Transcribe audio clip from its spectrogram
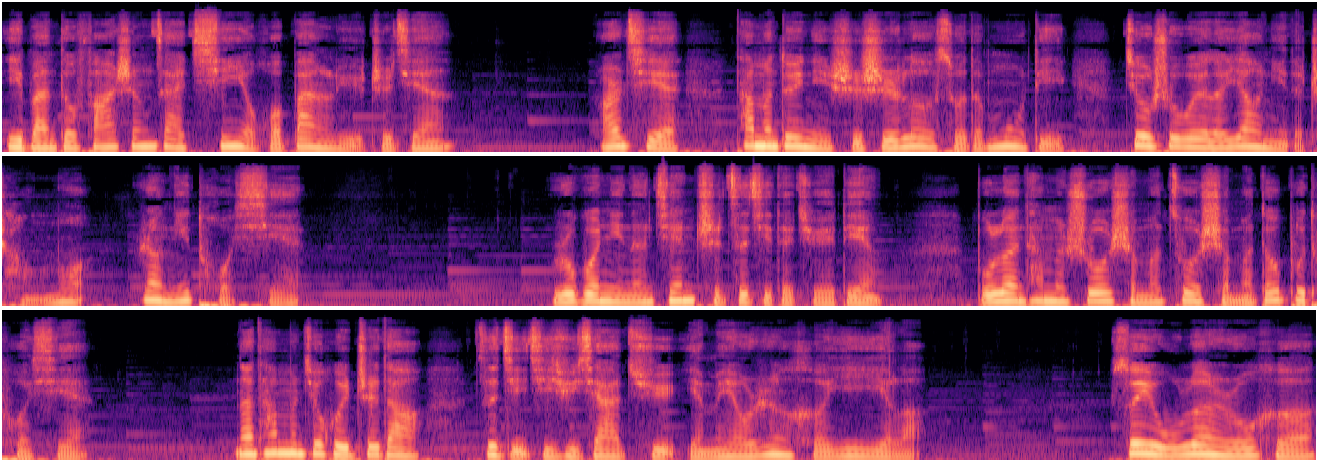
一般都发生在亲友或伴侣之间，而且他们对你实施勒索的目的就是为了要你的承诺，让你妥协。如果你能坚持自己的决定，不论他们说什么做什么都不妥协，那他们就会知道自己继续下去也没有任何意义了。所以无论如何，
